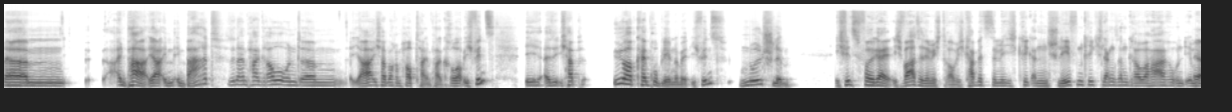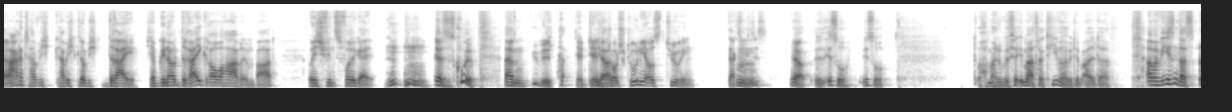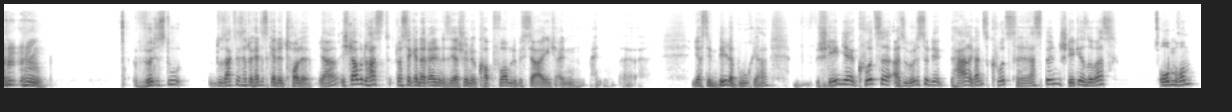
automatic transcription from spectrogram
Ähm, ein paar, ja. Im, Im Bart sind ein paar graue und ähm, ja, ich habe auch im Hauptteil ein paar graue. Aber ich finde es, also ich habe überhaupt kein Problem damit. Ich finde es null schlimm. Ich finde es voll geil. Ich warte nämlich drauf. Ich habe jetzt nämlich, ich kriege an den Schläfen krieg ich langsam graue Haare und im ja. Bart habe ich, hab ich glaube ich, drei. Ich habe genau drei graue Haare im Bart und ich finde es voll geil. Ja, das ist cool. Ähm, Übel. Der, der ja. George Clooney aus Thüringen. Sagst du, mhm. wie es ist? Ja, ist so, ist so. Oh Mann, du bist ja immer attraktiver mit dem Alter. Aber wie ist denn das? Würdest du, du sagtest ja, du hättest gerne tolle, ja? Ich glaube, du hast, du hast ja generell eine sehr schöne Kopfform. Du bist ja eigentlich ein, ein äh, wie aus dem Bilderbuch, ja. Stehen dir kurze, also würdest du dir Haare ganz kurz raspeln? Steht dir sowas? Obenrum?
